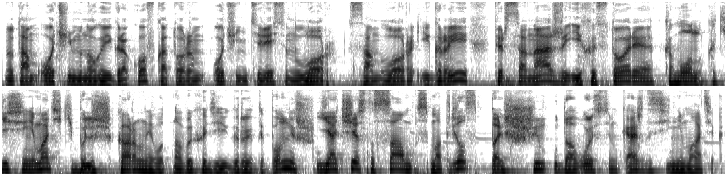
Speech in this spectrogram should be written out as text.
но там очень много игроков, которым очень интересен лор, сам лор игры, персонажи, их история. Come on, какие синематики были шикарные вот на выходе игры, ты помнишь? Я, честно, сам смотрел с большим удовольствием каждый синематик.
